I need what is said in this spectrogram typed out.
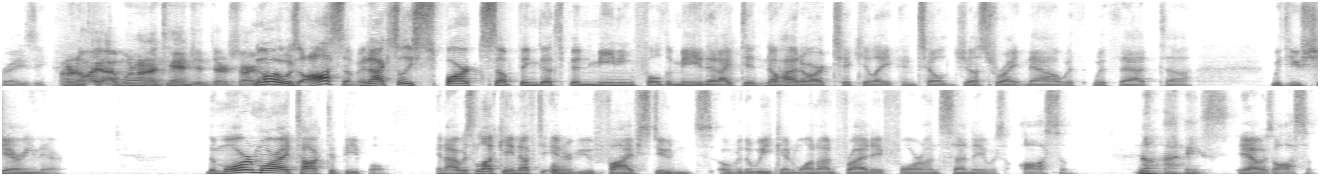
Crazy. I don't know. I, I went on a tangent there. Sorry. No, it was awesome. It actually sparked something that's been meaningful to me that I didn't know how to articulate until just right now with with that uh, with you sharing there. The more and more I talk to people, and I was lucky enough to interview five students over the weekend, one on Friday, four on Sunday. It was awesome. Nice. Yeah, it was awesome.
